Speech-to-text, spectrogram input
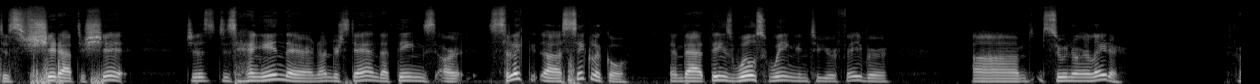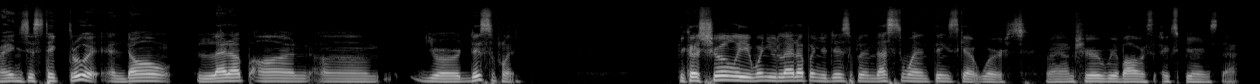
just shit after shit just just hang in there and understand that things are uh, cyclical and that things will swing into your favor um, sooner or later right? And just stick through it and don't let up on um, your discipline. Because surely when you let up on your discipline, that's when things get worse, right? I'm sure we've all experienced that.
